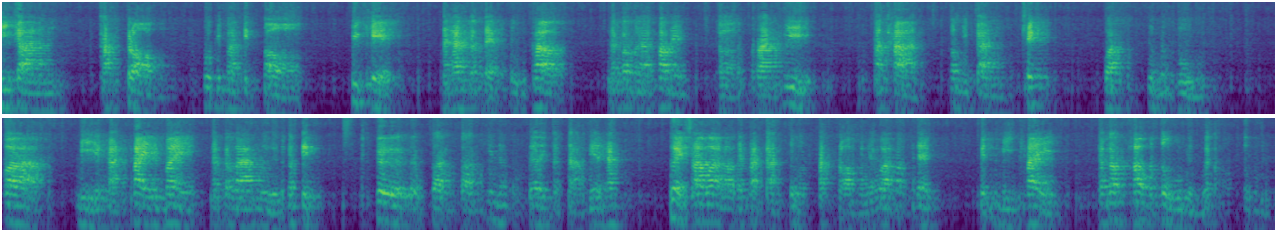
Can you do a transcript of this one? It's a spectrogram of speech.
มีการคัดกรองผู้ที่มาติดต่อที่เขตนะครับตั้งแต่ประตูเข้าแล้วก็มาเข้าในเอ่อสถานที่อาคารก็มีการเช็ควัดอุณหภูมิว่ามีอาการไข้หรือไม่แล้วก็ล้างมือแล้วก็ติดสติ๊กเกอร์ต่างๆที่หน้าอกอะไรต่างๆเนี่ยนะเพื่อให้ทราบว่าเราได้ผ่านการตรวจคัดกรองมาแล้วว่าเราไม่ได้เป็นมีไข้แล้วก็เข้าประตูหนึ่งแล้วก็ออกประตูหนึ่ง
